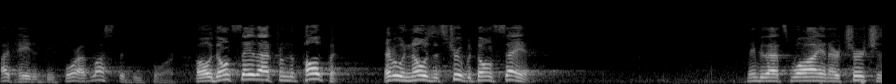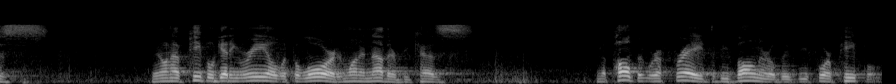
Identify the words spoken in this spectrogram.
I've hated before, I've lusted before. Oh, don't say that from the pulpit. Everyone knows it's true, but don't say it. Maybe that's why in our churches we don't have people getting real with the Lord and one another because in the pulpit we're afraid to be vulnerable before people.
